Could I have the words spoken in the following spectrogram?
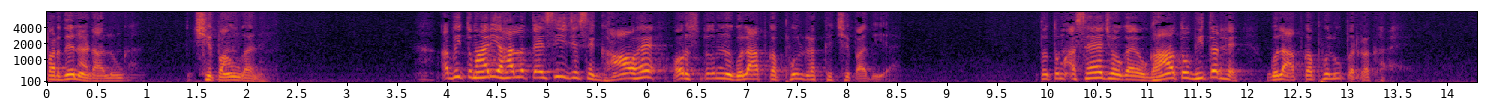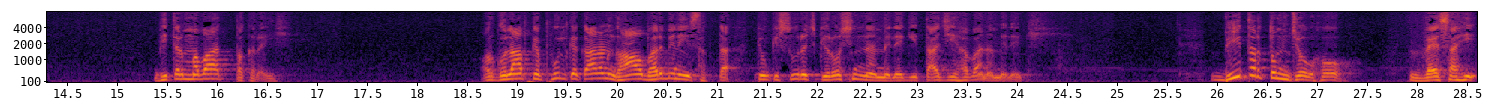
पर्दे न डालूँगा, छिपाऊँगा नहीं। अभी तुम्हारी हालत ऐसी जैसे घाव है और उस पर तुमने गुलाब का फूल रख के छिपा दिया है। तो तुम असहज हो गए हो। घाव तो भीतर है, गुलाब का फूल ऊपर रखा है। भीतर मवाद पक रही और गुलाब के फूल के कारण घाव भर भी नहीं सकता, क्योंकि सूरज की रोशनी ना मिलेगी, ताजी हवा ना मिलेगी। भीतर तुम जो हो, वैसा ही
